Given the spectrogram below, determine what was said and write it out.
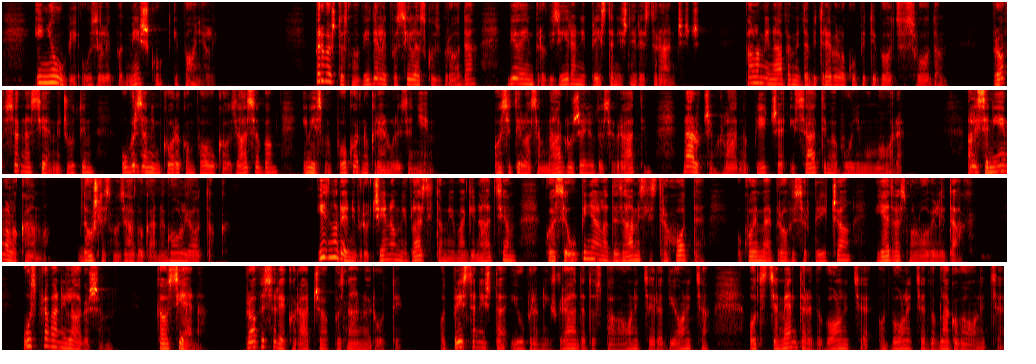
i nju bi uzeli pod mišku i ponijeli. Prvo što smo vidjeli po silasku s broda bio je improvizirani pristanišni restorančić. Palo mi je na pamet da bi trebalo kupiti bocu s vodom. Profesor nas je, međutim, ubrzanim korakom povukao za sobom i mi smo pokorno krenuli za njim. Osjetila sam naglu želju da se vratim, naručim hladno piće i satima buljim u more. Ali se nije imalo kamo. Došli smo za Boga na goli otok. Iznureni vrućinom i vlastitom imaginacijom koja se upinjala da zamisli strahote o kojima je profesor pričao, jedva smo lovili dah. Uspravan i lagašan, kao sjena, profesor je koračao po znanoj ruti. Od pristaništa i upravnih zgrada do spavaonica i radionica, od cementare do bolnice, od bolnice do blagovaonice.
